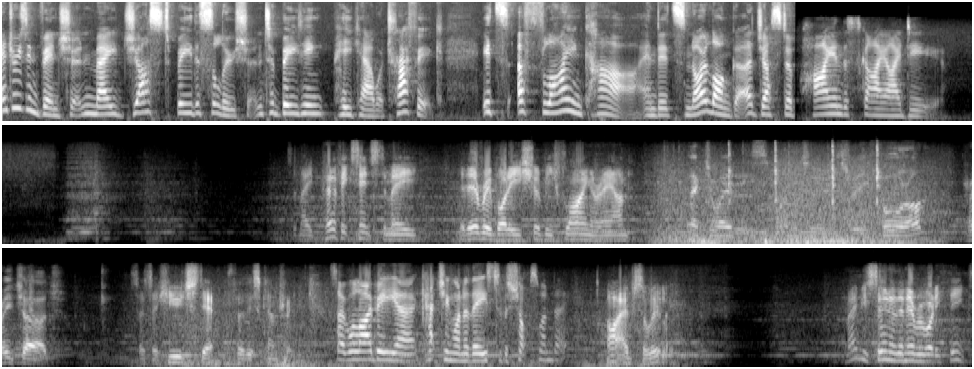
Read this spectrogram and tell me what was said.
Andrew's invention may just be the solution to beating peak hour traffic. It's a flying car and it's no longer just a pie in the sky idea. It made perfect sense to me that everybody should be flying around. Actuators, one, two, three, four on. Recharge. So it's a huge step for this country. So will I be uh, catching one of these to the shops one day? Oh, absolutely. Maybe sooner than everybody thinks.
